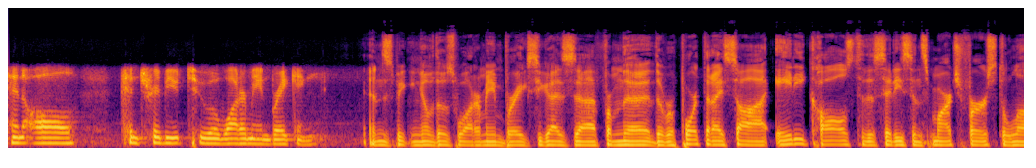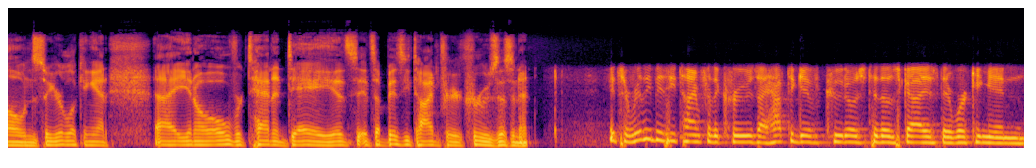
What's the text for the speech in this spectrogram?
can all contribute to a water main breaking. And speaking of those water main breaks, you guys, uh, from the, the report that I saw, 80 calls to the city since March 1st alone. So you're looking at, uh, you know, over 10 a day. It's, it's a busy time for your crews, isn't it? It's a really busy time for the crews. I have to give kudos to those guys. They're working in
